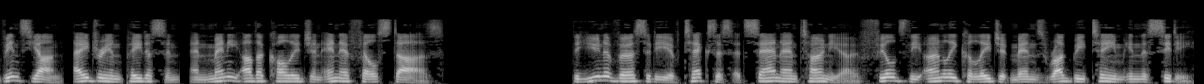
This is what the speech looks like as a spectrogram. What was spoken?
Vince Young, Adrian Peterson, and many other college and NFL stars. The University of Texas at San Antonio fields the only collegiate men's rugby team in the city.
